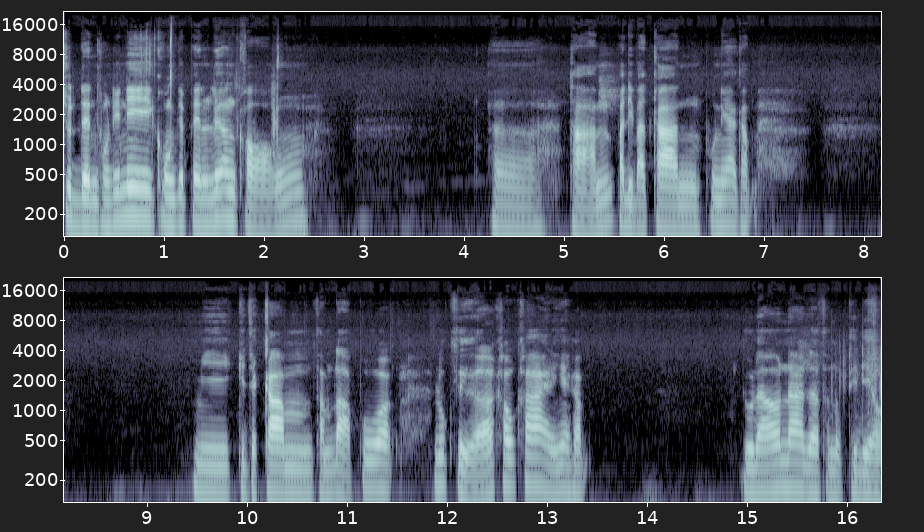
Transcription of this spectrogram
จุดเด่นของที่นี่คงจะเป็นเรื่องของออฐานปฏิบัติการพวกนี้ครับ มีกิจกรรมสำหรับพวก ลูกเสือเข้าค่ายอะไรเงี้ยครับ ดูแล้วน่าจะสนุกทีเดียว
